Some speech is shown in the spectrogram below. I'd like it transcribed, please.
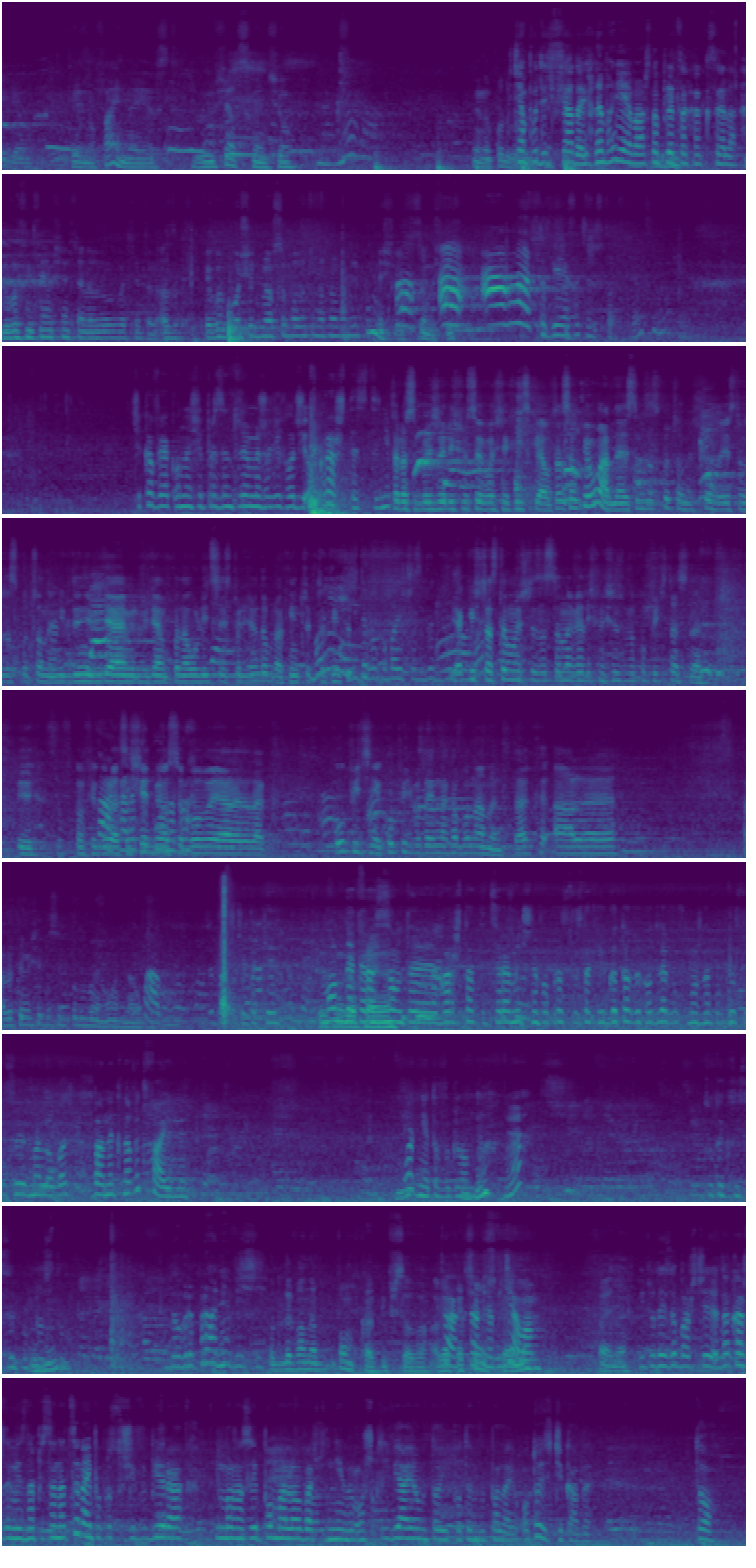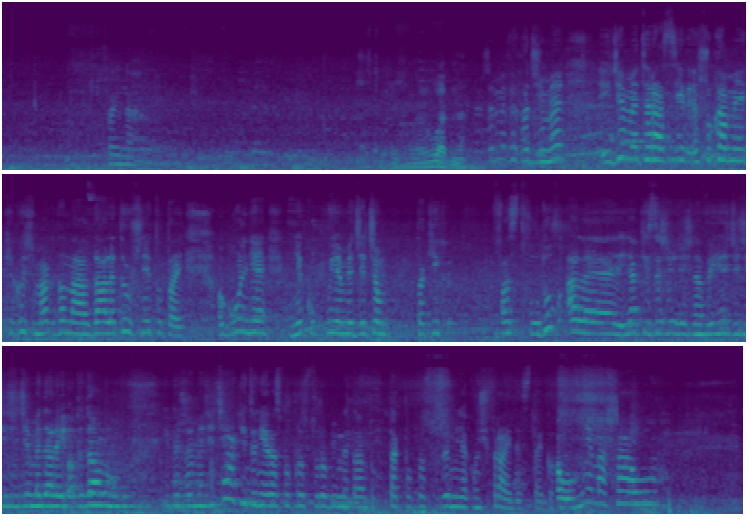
Ty, no fajne jest. Bym siadł z chęcią. Nie no, podoba Chciałam mi się. powiedzieć wsiadaj, ale ma nie masz na plecach Axela. No właśnie chciałem wsiąść, ale właśnie ten. A z- jakby było siedmioosobowe, to można by nie pomyśleć. Co myślisz? To wie, chociaż Ciekawe jak one się prezentują, jeżeli chodzi o crash testy, nie? Teraz obejrzeliśmy sobie właśnie chińskie auta, całkiem ładne, jestem zaskoczony, szczerze jestem zaskoczony. Nigdy nie widziałem, już widziałem tylko na ulicy i stwierdziłem, dobra, Chińczyk Bo to nie Chińczyk. jeździ tego chyba jeszcze zbyt dużo. Jakiś no. czas temu jeszcze zastanawialiśmy się, żeby kupić Teslę y, w Tak, konfiguracji ale to siedmioosobowej, ale tak kupić, nie kupić, bo to jednak abonament, tak? Ale, ale te mi się dosyć podobają, ładne auta. Ładnie. Zobaczcie, takie modne mega teraz fajne. są te warsztaty ceramiczne, po prostu z takich gotowych odlewów można po prostu sobie malować. Banek nawet fajny. Ładnie to wygląda, Mhm. nie? Tutaj ktoś sobie po prostu... Dobre pranie wisi. Odlewana pompka gipsowa, ale Tak, jaka tak, ciężka. ja widziałam. Fajne. I tutaj zobaczcie, na każdym jest napisana cena i po prostu się wybiera i można sobie pomalować, nie wiem, oszkliwiają to i potem wypalają. O, to jest ciekawe. To. Fajna. Ładne. Że my wychodzimy, idziemy teraz, szukamy jakiegoś McDonalda, ale to już nie tutaj. Ogólnie nie kupujemy dzieciom takich fast foodów, ale jak jesteśmy gdzieś na wyjeździe, gdzieś idziemy dalej od domu i bierzemy dzieciaki, to nieraz po prostu robimy tam tak po prostu, żeby mieć jakąś frajdę z tego. Nie ma szału.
